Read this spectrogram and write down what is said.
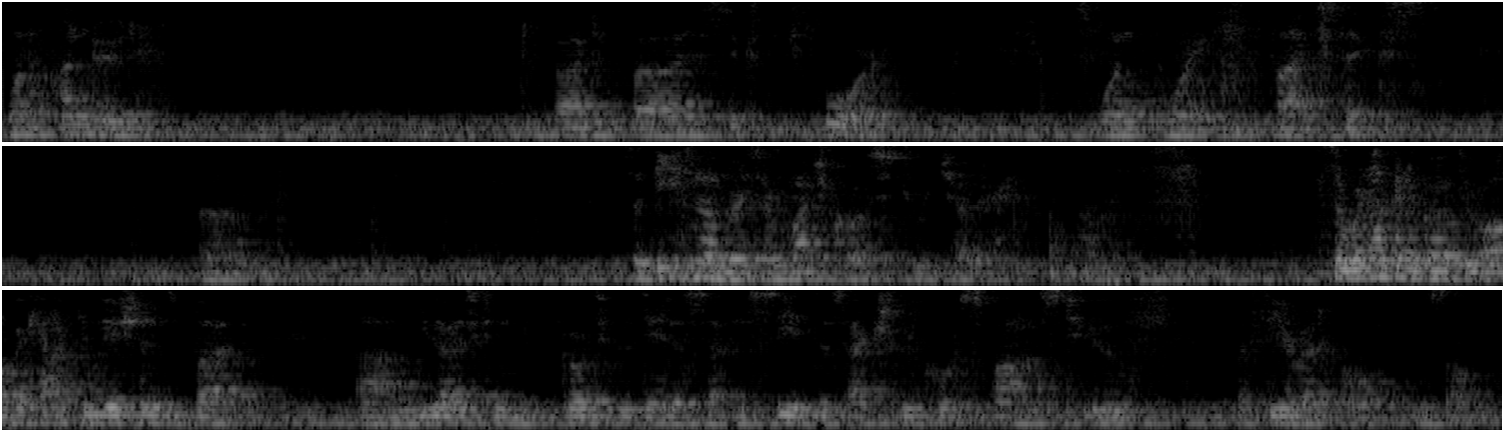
100 divided by 64 is 1.56. Um, so these numbers are much closer to each other. So we're not going to go through all the calculations, but um, you guys can go through the data set and see if this actually corresponds to the theoretical result.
